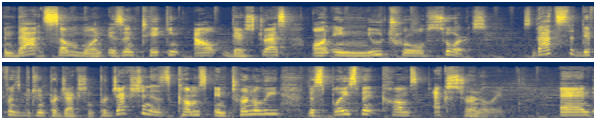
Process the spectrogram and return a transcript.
and that someone isn't taking out their stress on a neutral source. So that's the difference between projection. Projection is comes internally, displacement comes externally. And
